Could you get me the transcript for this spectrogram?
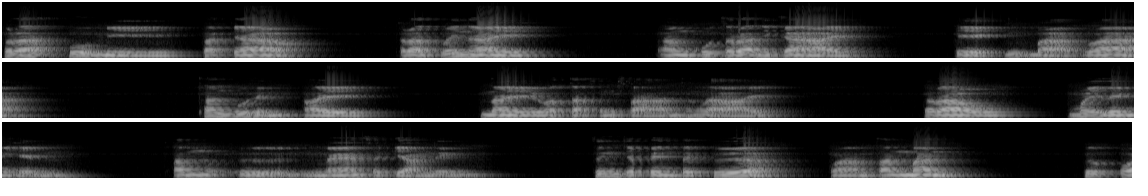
พระผู้มีพระเจ้า ตรัสไว้ใน อังคุตรนิกาย เอกนิบาตว่า ท่านผู้เห็นภัยในวัฏสงสารทั้งหลาย เราไม่เล็งเห็นทำอื่นแม้สักอย่างหนึ่ง ซึ่งจะเป็นไปเพื่อความตั้งมั่น เพื่อคว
